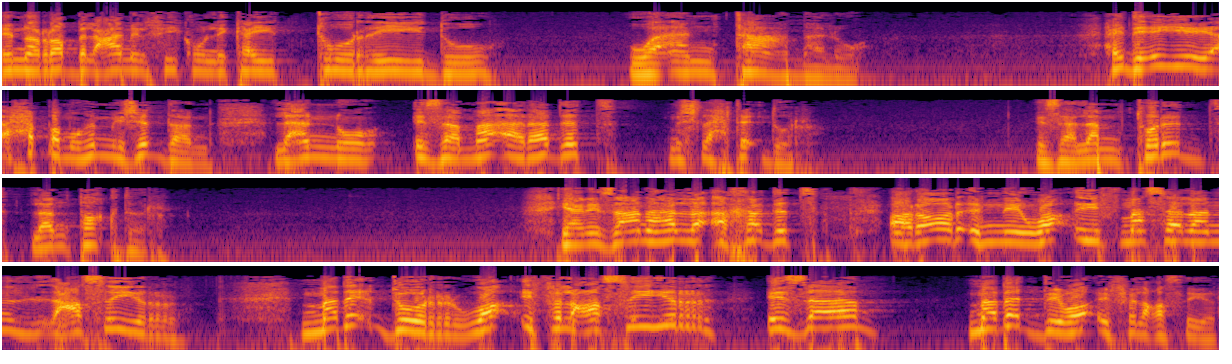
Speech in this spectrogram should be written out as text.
إن الرب العامل فيكم لكي تريدوا وأن تعملوا. هيدي آية يا أحبة مهمة جدا لأنه إذا ما أردت مش رح تقدر. إذا لم ترد لن تقدر. يعني إذا أنا هلأ أخذت قرار إني وقف مثلا العصير ما بقدر وقف العصير إذا ما بدي وقف العصير.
